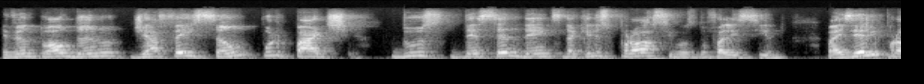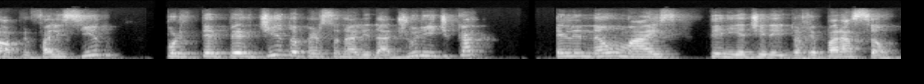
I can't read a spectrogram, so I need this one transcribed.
eventual dano de afeição por parte dos descendentes, daqueles próximos do falecido. Mas ele próprio, falecido, por ter perdido a personalidade jurídica, ele não mais teria direito à reparação.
